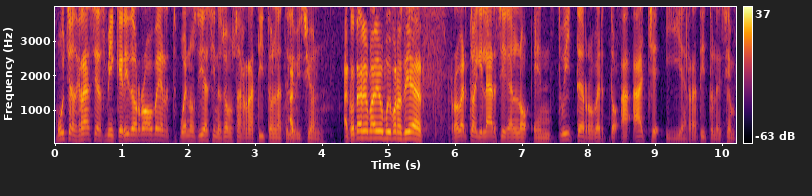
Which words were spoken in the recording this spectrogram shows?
Muchas gracias, mi querido Robert. Buenos días y nos vemos al ratito en la televisión. Al contrario, Mario, muy buenos días. Roberto Aguilar, síganlo en Twitter, Roberto AH, y al ratito le decían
